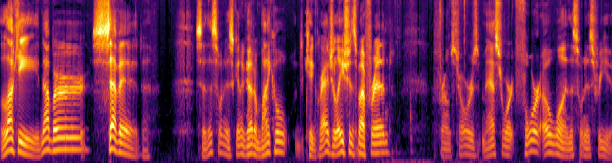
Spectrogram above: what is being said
Lucky number seven. So this one is going to go to Michael. Congratulations, my friend, from Star Wars Masterwork 401. This one is for you.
